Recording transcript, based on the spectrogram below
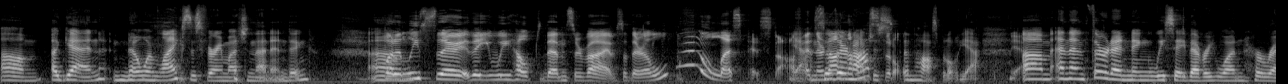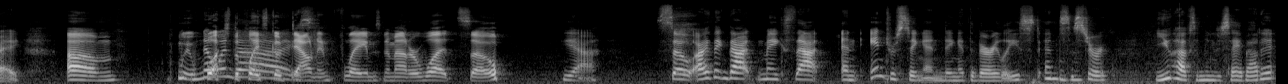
Um, again, no one likes us very much in that ending. but at Um, least they, they we helped them survive so they're a little less pissed off and they're so not they're in the not hospital in the hospital. Yeah. Yeah. Um, and then third ending, we save everyone. Hooray. Um, we no watch the place go down in flames no matter what so yeah. So I think that makes that an interesting ending at the very least. And sister, you have something to say about it?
